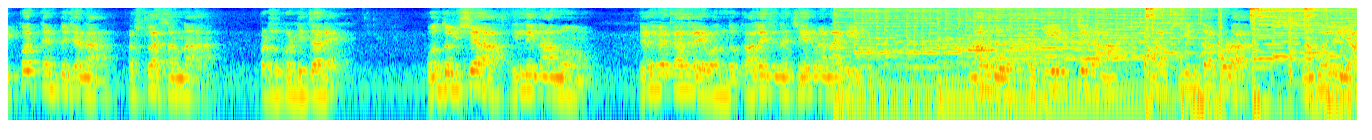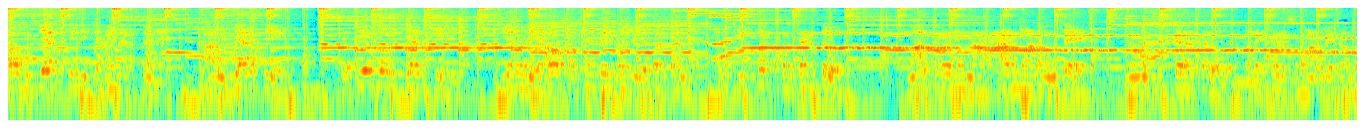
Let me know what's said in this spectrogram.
ಇಪ್ಪತ್ತೆಂಟು ಜನ ಫಸ್ಟ್ ಕ್ಲಾಸನ್ನು ಪಡೆದುಕೊಂಡಿದ್ದಾರೆ. ಒಂದು ವಿಷಯ ಇಲ್ಲಿ ನಾನು ಹೇಳಬೇಕಾದ್ರೆ ಒಂದು ಕಾಲೇಜಿನ ಚೇರ್ಮನ್ ಆಗಿ ನಾವು ಅತಿ ಹೆಚ್ಚಿನ ಮಾರ್ಕ್ಸ್ಗಿಂತ ಕೂಡ ನಮ್ಮಲ್ಲಿ ಯಾವ ವಿದ್ಯಾರ್ಥಿ ಇಲ್ಲಿ ಜಾಯಿನ್ ಆಗ್ತಾನೆ, ಆ ವಿದ್ಯಾರ್ಥಿ, ಪ್ರತಿಯೊಬ್ಬ ವಿದ್ಯಾರ್ಥಿ ಏನು ಯಾವ ಪರ್ಸೆಂಟೇಜ್ ಇಲ್ಲಿ ಬರ್ತಾನೆ, ಅದಕ್ಕೆ ಇಪ್ಪತ್ತು ಪರ್ಸೆಂಟು ಮಾರ್ಕ್ಗಳನ್ನು ಆ್ಯಡ್ ಮಾಡುವಂತೆ ನಮ್ಮ ಶಿಕ್ಷಕರು, ನಮ್ಮ ಲೆಕ್ಚರರ್ಸ್ ಮಾಡಬೇಕೆಂಬ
